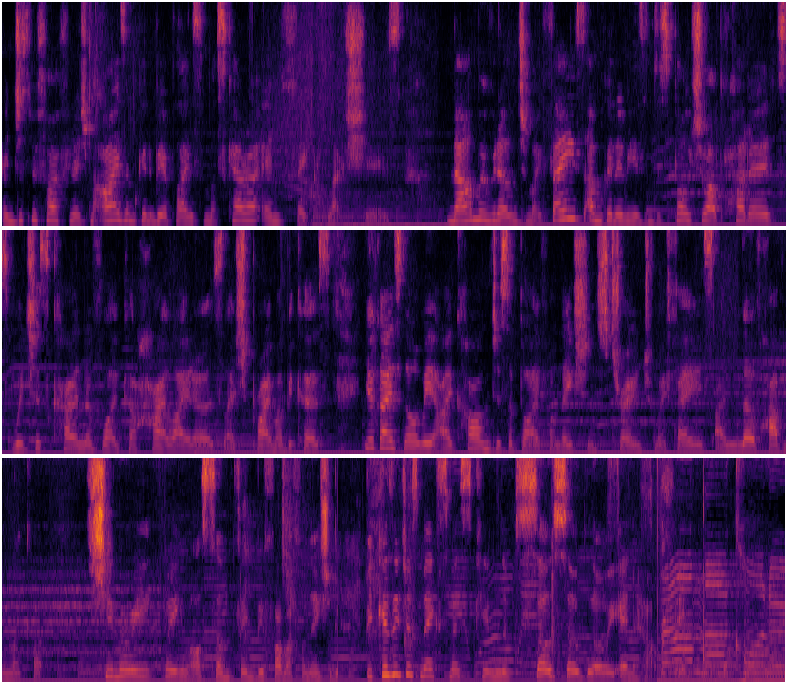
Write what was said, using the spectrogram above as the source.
And just before I finish my eyes, I'm going to be applying some mascara and fake lashes. Now moving on to my face, I'm going to be using this products, which is kind of like a highlighter slash primer because you guys know me, I can't just apply foundation straight into my face. I love having like a shimmery cream or something before my foundation because it just makes my skin look so so glowy and healthy.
